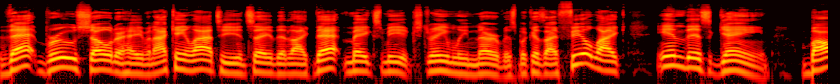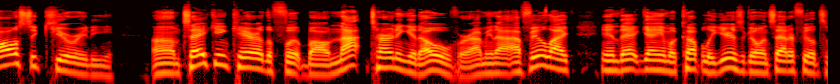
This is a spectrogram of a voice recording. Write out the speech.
that bruised shoulder, Haven, I can't lie to you and say that like that makes me extremely nervous because I feel like in this game, ball security um, taking care of the football, not turning it over. I mean, I, I, feel like in that game a couple of years ago in Satterfield's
